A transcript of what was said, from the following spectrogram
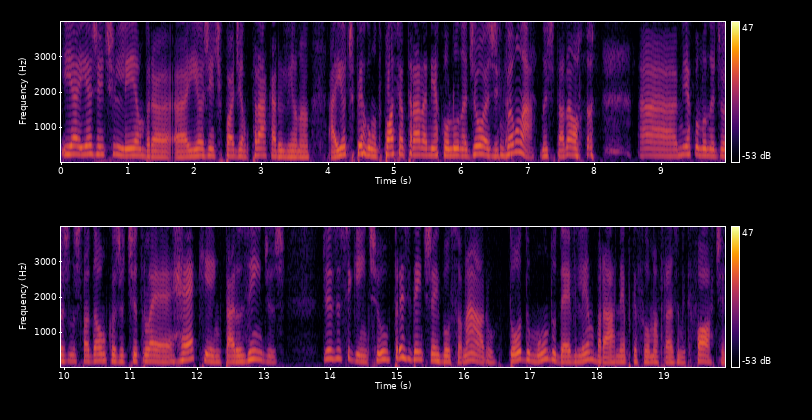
E aí a gente lembra, aí a gente pode entrar, Carolina, aí eu te pergunto, posso entrar na minha coluna de hoje? Vamos lá. No Estadão? A minha coluna de hoje no Estadão, cujo título é Hacking para os Índios, diz o seguinte: o presidente Jair Bolsonaro, todo mundo deve lembrar, né, porque foi uma frase muito forte,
